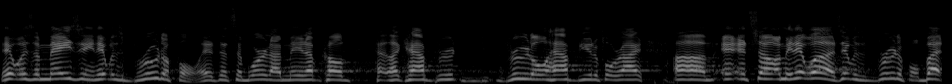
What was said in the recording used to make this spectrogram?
It was amazing. It was brutal. It's a word I made up called like half brut, brutal, half beautiful, right? Um, and, and, so, I mean, it was. It was brutal. But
